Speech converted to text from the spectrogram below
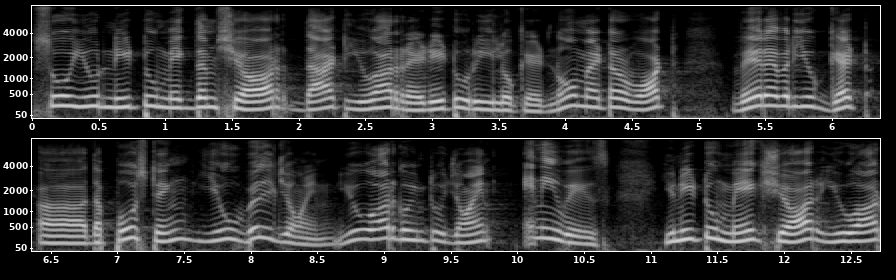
So you need to make them sure that you are ready to relocate no matter what, wherever you get uh, the posting, you will join. You are going to join anyways you need to make sure you are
